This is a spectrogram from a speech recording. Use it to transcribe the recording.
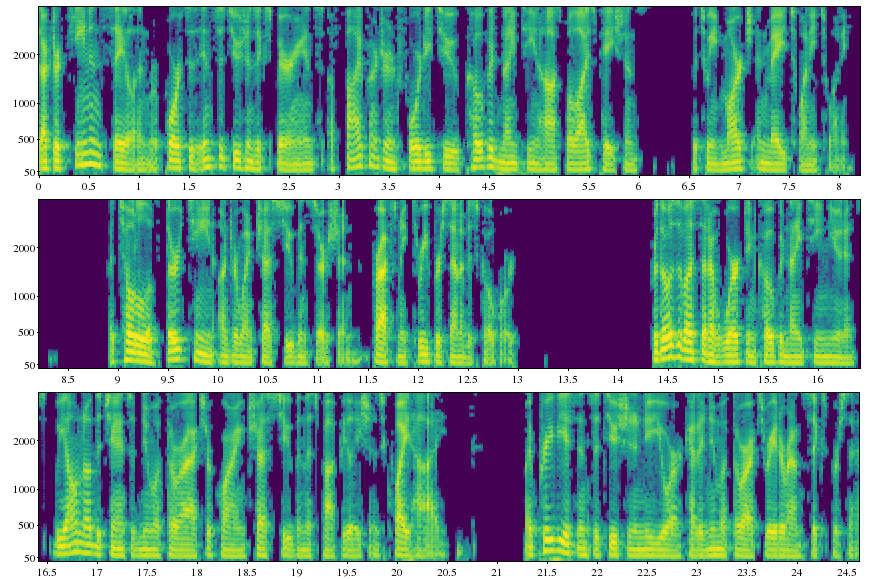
Dr. Keenan Salen reports his institution's experience of 542 COVID 19 hospitalized patients between March and May 2020. A total of 13 underwent chest tube insertion, approximately 3% of his cohort. For those of us that have worked in COVID 19 units, we all know the chance of pneumothorax requiring chest tube in this population is quite high. My previous institution in New York had a pneumothorax rate around 6%.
